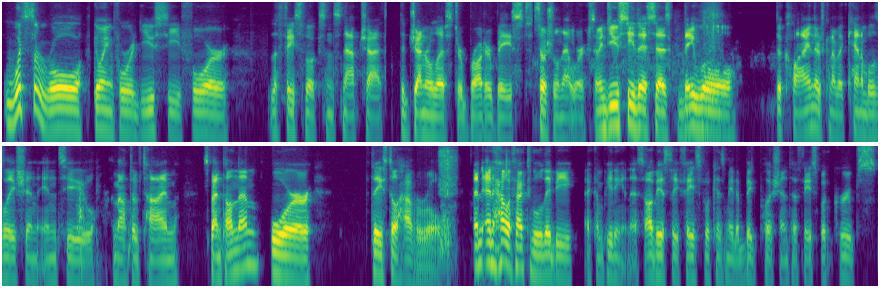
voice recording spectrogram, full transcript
What's the role going forward you see for the Facebooks and Snapchat, the generalist or broader based social networks? I mean, do you see this as they will decline? There's kind of a cannibalization into amount of time spent on them, or they still have a role? And and how effective will they be at competing in this? Obviously, Facebook has made a big push into Facebook groups.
